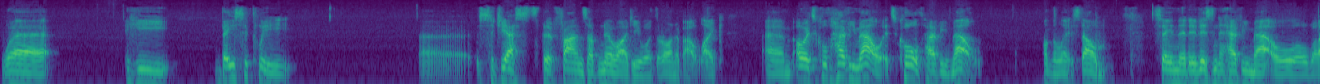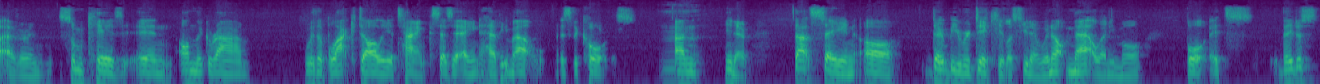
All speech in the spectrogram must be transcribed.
where he basically uh, suggests that fans have no idea what they're on about. Like, um, oh, it's called heavy metal. It's called heavy metal on the latest album, saying that it isn't heavy metal or whatever. And some kid in on the gram with a black Dahlia tank says it ain't heavy metal as the chorus. Mm. And, you know, that's saying, oh, don't be ridiculous. You know, we're not metal anymore. But it's, they just,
